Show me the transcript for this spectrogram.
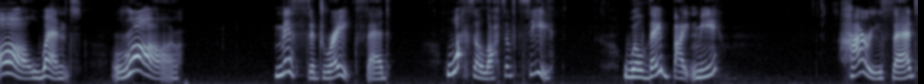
all went roar. Mr. Drake said, What a lot of teeth! Will they bite me? Harry said,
